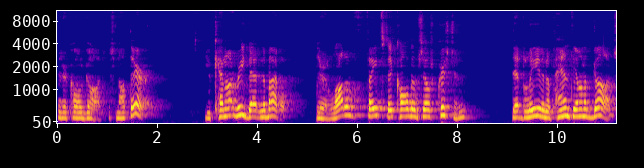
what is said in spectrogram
that are called God. It's not there. You cannot read that in the Bible. There are a lot of faiths that call themselves Christian that believe in a pantheon of gods,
